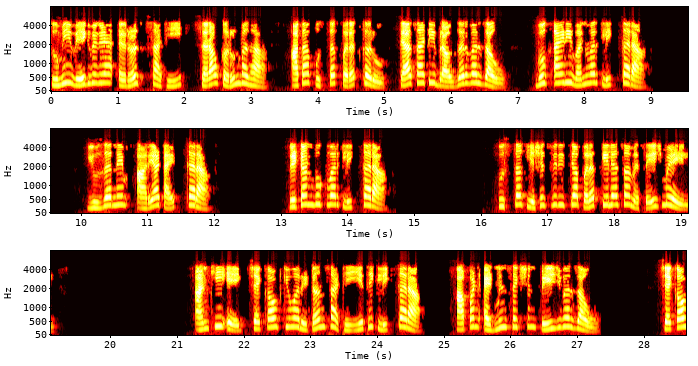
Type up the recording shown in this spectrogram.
तुम्ही वेगवेगळ्या एरर्ससाठी सराव करून बघा. आता पुस्तक परत करू. त्यासाठी ब्राऊजरवर जाऊ. बुकिड 1 वर क्लिक करा. युजरनेम आर्या टाईप करा. रिटर्न बुक वर क्लिक करा. पुस्तक यशस्वीरित्या परत केल्याचा मेसेज मिळेल. आणखी एक चेकआउट किंवा रिटर्नसाठी येथे क्लिक करा. आपण एडमिन सेक्शन पेजवर जाऊ. चेकआउट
